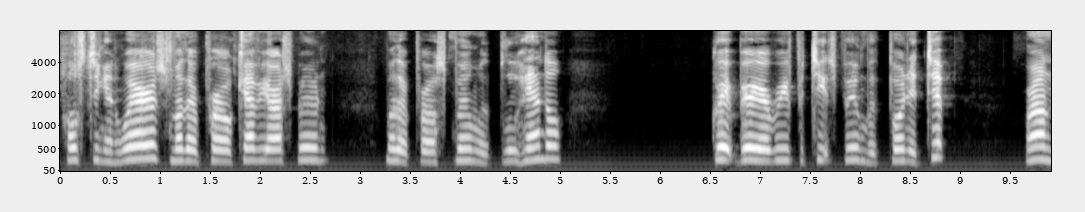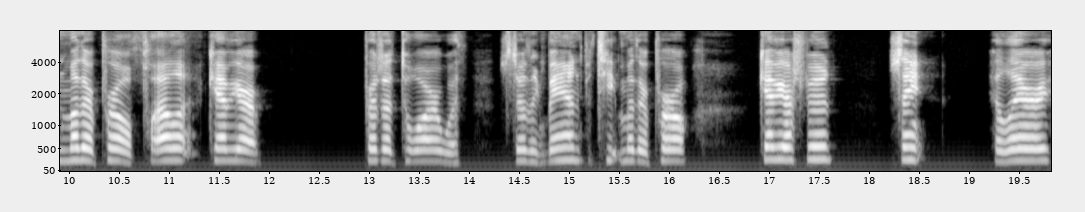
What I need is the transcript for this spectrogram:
hosting and wares, mother of pearl caviar spoon, mother of pearl spoon with blue handle, Great Barrier Reef petite spoon with pointed tip, round mother of pearl palette caviar presentoir with sterling band, petite mother of pearl caviar spoon, Saint Hilaire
